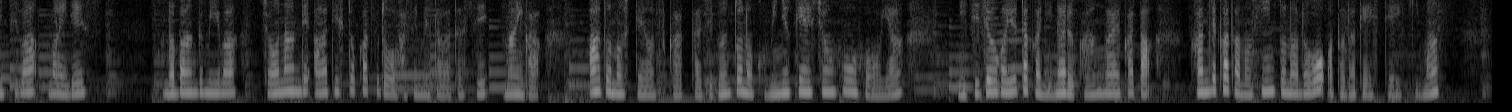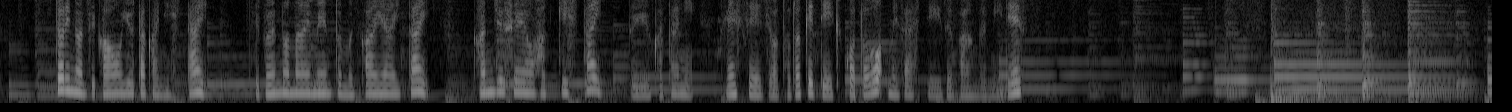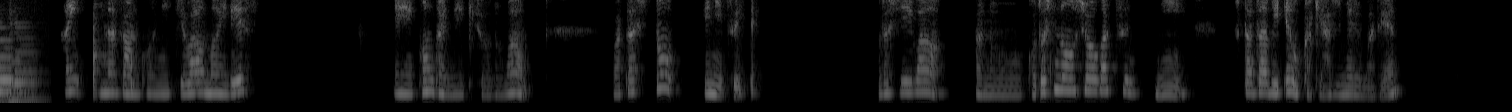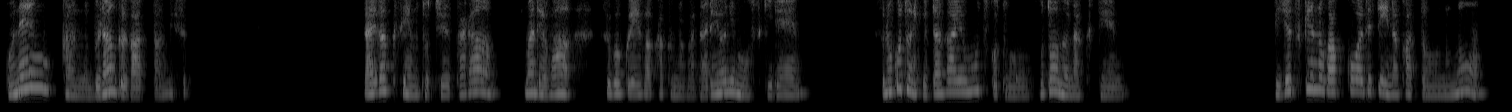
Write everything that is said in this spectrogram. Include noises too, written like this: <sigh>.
にちは、まいです。この番組は湘南でアーティスト活動を始めた私、まいがアートの視点を使った自分とのコミュニケーション方法や日常が豊かになる考え方、感じ方のヒントなどをお届けしていきます。一人の時間を豊かにしたい、自分の内面と向かい合いたい、感受性を発揮したいという方にメッセージを届けていくことを目指している番組です。さんこんにちは、まいです、えー今回のエピソードは私と絵について。私はあの今年のお正月に再び絵を描き始めるまで5年間のブランクがあったんです。大学生の途中からまではすごく絵が描くのが誰よりも好きで、そのことに疑いを持つこともほとんどなくて、美術系の学校は出ていなかったものの、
